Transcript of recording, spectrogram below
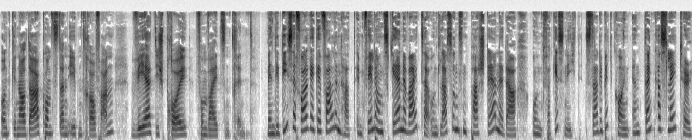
Und genau da kommt es dann eben drauf an, wer die Spreu vom Weizen trennt. Wenn dir diese Folge gefallen hat, empfehle uns gerne weiter und lass uns ein paar Sterne da. Und vergiss nicht, study Bitcoin and thank us later.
